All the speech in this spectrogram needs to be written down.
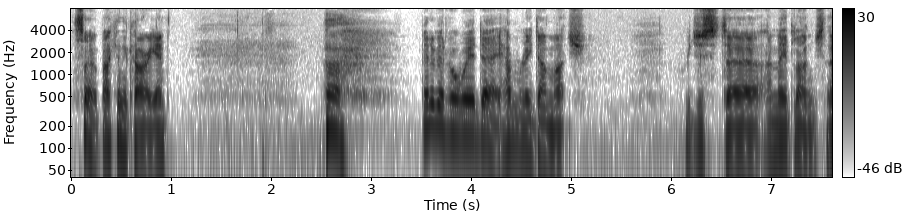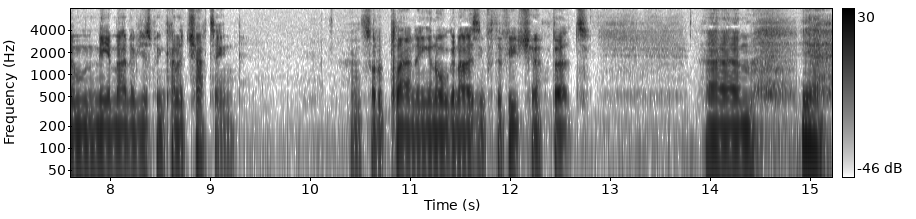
So, back in the car again. Been a bit of a weird day, haven't really done much. We just, uh, I made lunch, and then me and Matt have just been kind of chatting and sort of planning and organising for the future. But, um, yeah,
